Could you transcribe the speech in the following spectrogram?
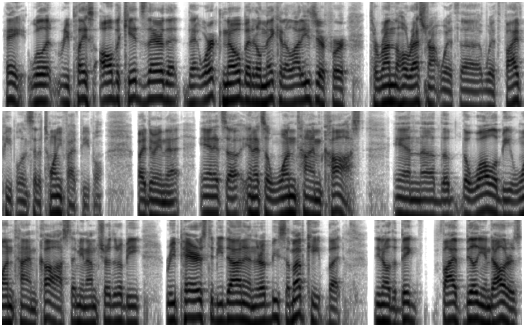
Hey, will it replace all the kids there that that work? No, but it'll make it a lot easier for to run the whole restaurant with uh, with five people instead of twenty five people by doing that. And it's a and it's a one time cost and uh, the the wall will be one time cost. I mean, I'm sure there'll be repairs to be done and there'll be some upkeep, but you know, the big five billion dollars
